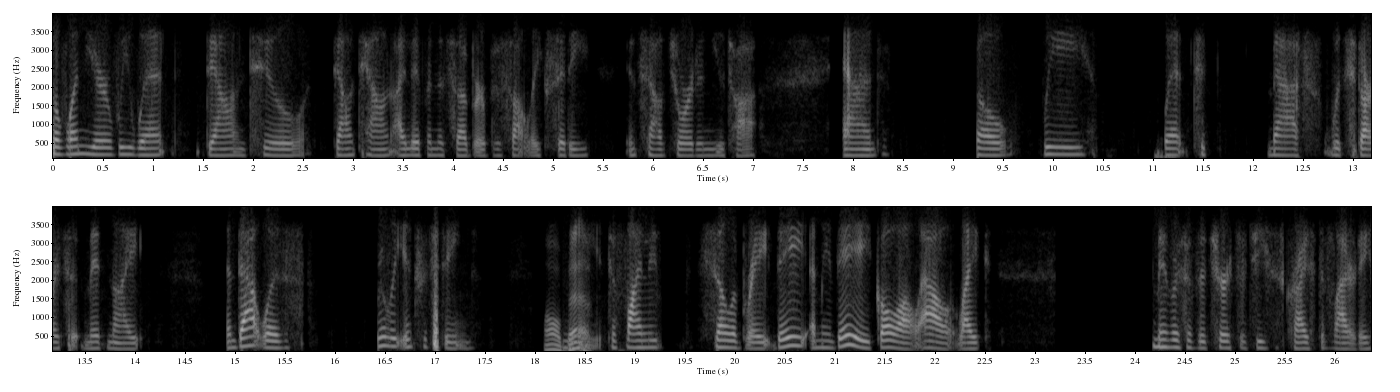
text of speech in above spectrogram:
So one year we went down to downtown. I live in the suburbs of Salt Lake City in South Jordan, Utah. And so we went to Mass, which starts at midnight. And that was really interesting bet. to finally celebrate. They, I mean, they go all out. Like members of the Church of Jesus Christ of Latter day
